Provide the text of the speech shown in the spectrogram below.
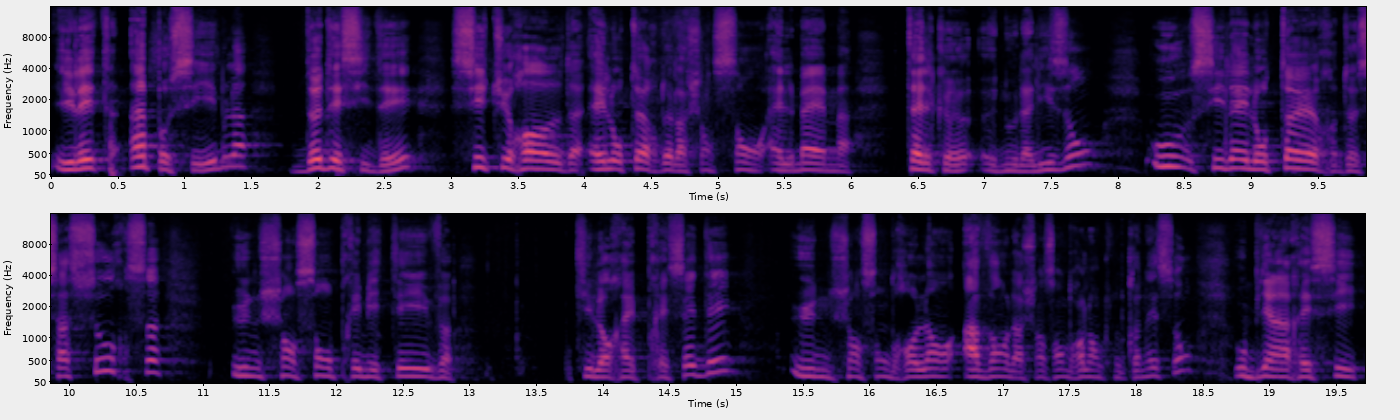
Il est impossible de décider si Turold est l'auteur de la chanson elle-même telle que nous la lisons, ou s'il est l'auteur de sa source, une chanson primitive qui l'aurait précédée, une chanson de Roland avant la chanson de Roland que nous connaissons, ou bien un récit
